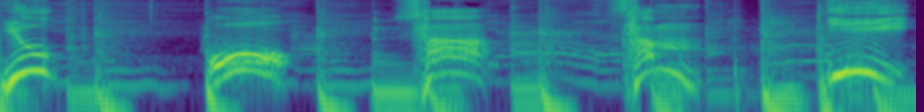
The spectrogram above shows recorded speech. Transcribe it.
6, 5, 4, 3, 2,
